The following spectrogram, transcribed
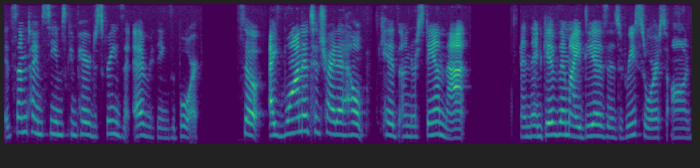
It sometimes seems compared to screens that everything's a bore. So I wanted to try to help kids understand that and then give them ideas as resource on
